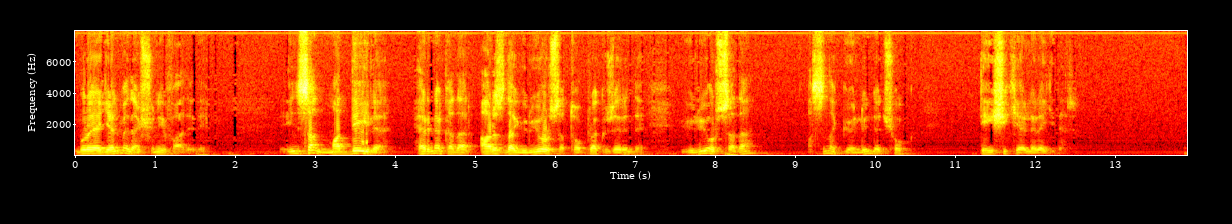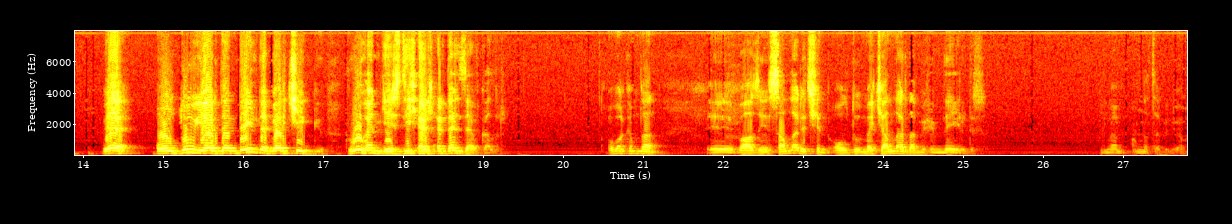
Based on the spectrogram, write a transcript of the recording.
buraya gelmeden şunu ifade edeyim. İnsan madde ile her ne kadar arzda yürüyorsa, toprak üzerinde yürüyorsa da aslında gönlünde çok değişik yerlere gider. Ve olduğu yerden değil de belki ruhen gezdiği yerlerden zevk alır. O bakımdan e, bazı insanlar için olduğu mekanlar da mühim değildir. Bilmem anlatabiliyor muyum?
